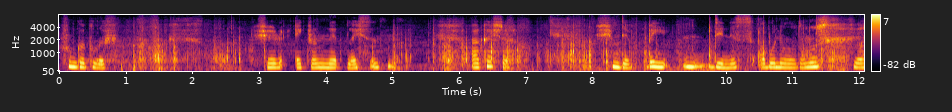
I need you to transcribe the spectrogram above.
Funko Plush. Şöyle ekran netleşsin. Arkadaşlar. Şimdi beğendiniz, abone oldunuz ve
